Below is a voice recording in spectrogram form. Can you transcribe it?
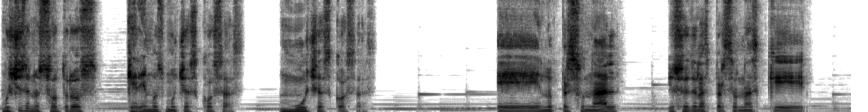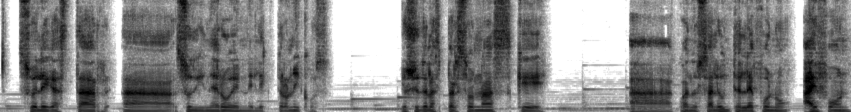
Muchos de nosotros queremos muchas cosas, muchas cosas. Eh, en lo personal, yo soy de las personas que suele gastar ah, su dinero en electrónicos. Yo soy de las personas que ah, cuando sale un teléfono iPhone,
